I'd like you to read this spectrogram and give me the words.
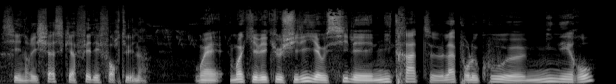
C'est une richesse qui a fait des fortunes. Ouais, moi qui ai vécu au Chili, il y a aussi les nitrates, euh, là pour le coup, euh, minéraux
